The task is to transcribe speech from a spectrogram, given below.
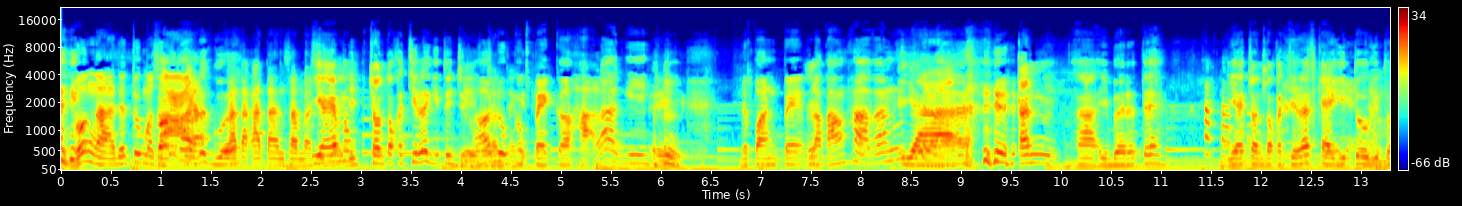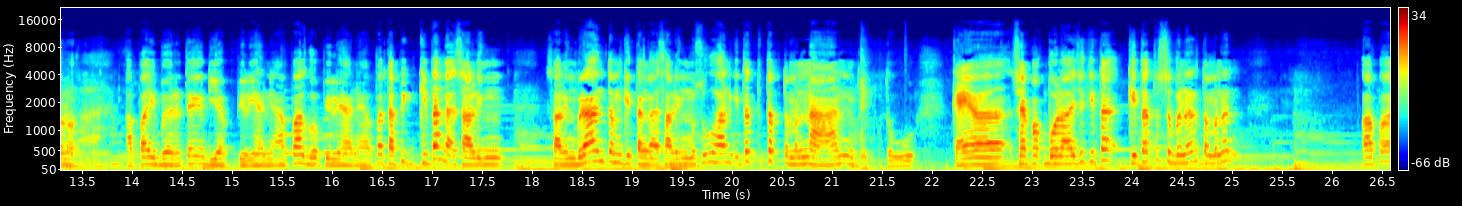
gue nggak ada tuh kayak gua. kata-kataan sama si Ya emang contoh kecilnya gitu Ju Iya. aduh ke gitu. P ke H lagi depan P belakang H kan? Iya. Kan ah, ibaratnya Ya contoh kecilnya kayak Iya, gitu iya, gitu iya. loh Apa ibaratnya dia pilihannya apa Gue pilihannya apa Tapi kita nggak saling saling berantem kita nggak saling musuhan kita tetap temenan gitu. Kayak sepak bola aja kita kita tuh sebenarnya temenan apa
